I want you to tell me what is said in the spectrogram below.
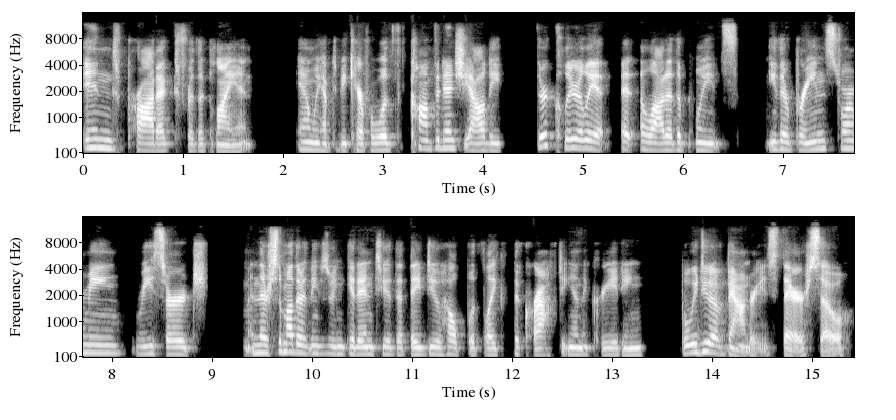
end product for the client. And we have to be careful with confidentiality. They're clearly at, at a lot of the points either brainstorming, research, and there's some other things we can get into that they do help with like the crafting and the creating, but we do have boundaries there. So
